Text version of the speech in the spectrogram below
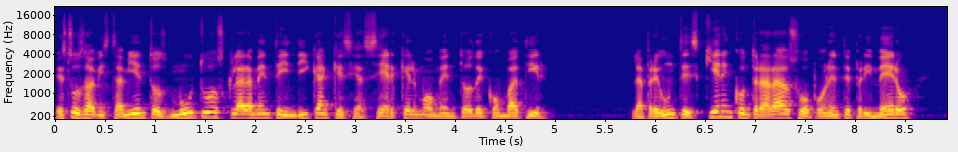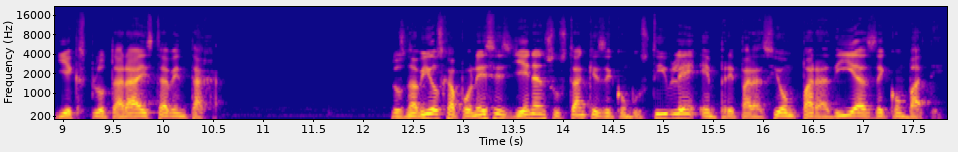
Estos avistamientos mutuos claramente indican que se acerca el momento de combatir. La pregunta es quién encontrará a su oponente primero y explotará esta ventaja. Los navíos japoneses llenan sus tanques de combustible en preparación para días de combate.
